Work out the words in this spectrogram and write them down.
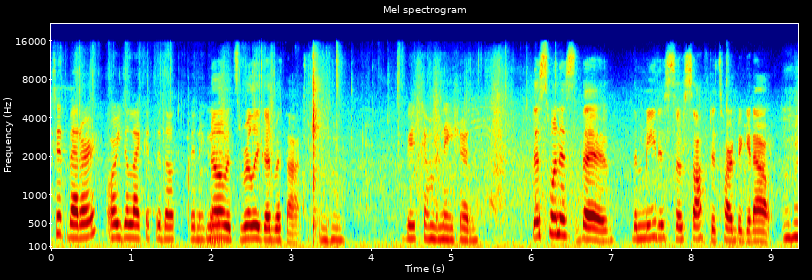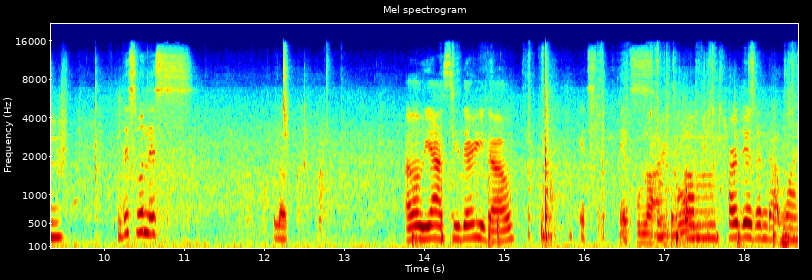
Is it better or you like it without vinegar? No, it's really good with that. great combination. This one is the the meat is so soft it's hard to get out. Mm-hmm. This one is look. Oh yeah, see there you go. It's it's um harder than that one.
